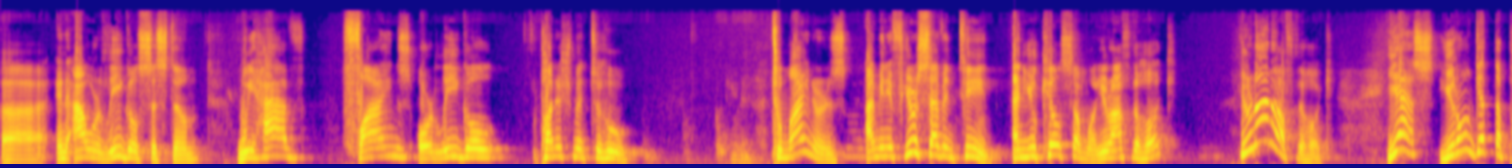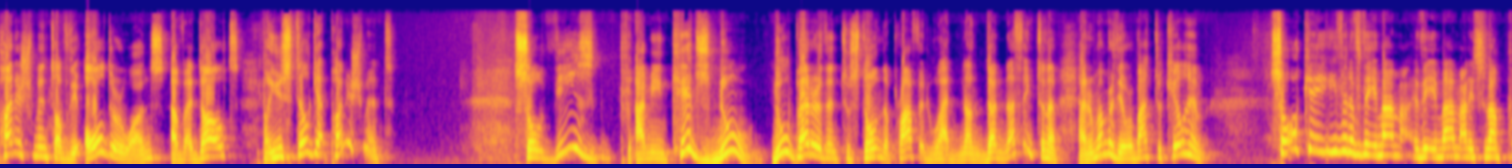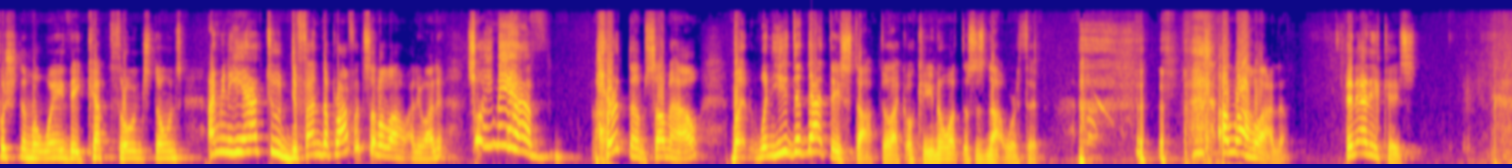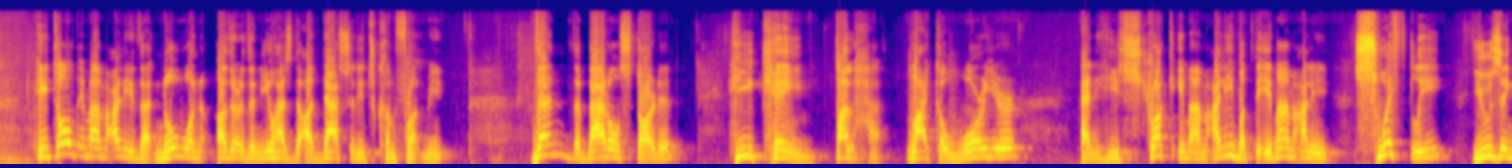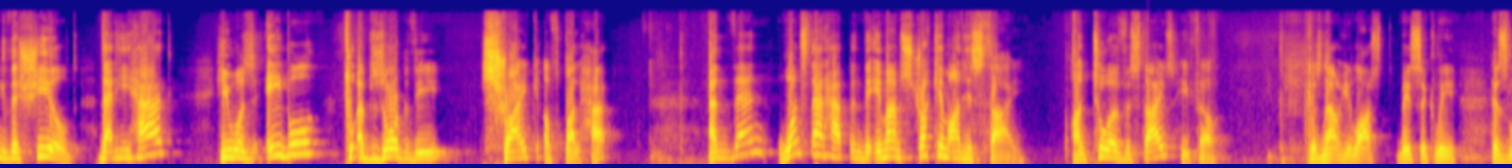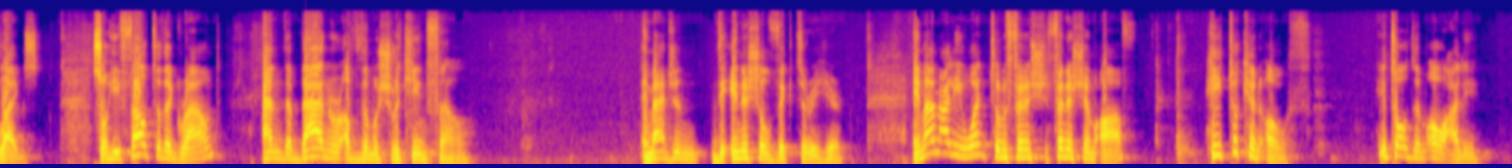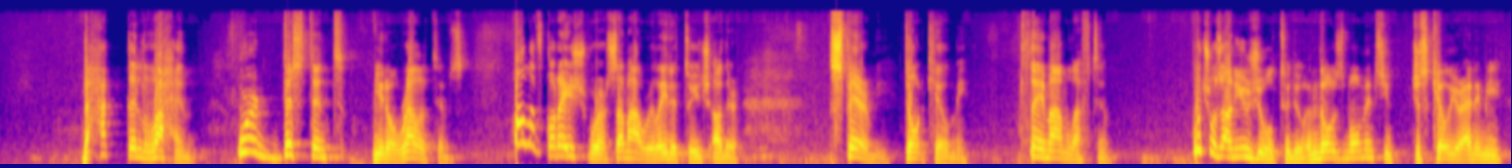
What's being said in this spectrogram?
uh, in our legal system, we have fines or legal punishment to who? To minors. I mean, if you're 17 and you kill someone, you're off the hook? You're not off the hook. Yes, you don't get the punishment of the older ones, of adults, but you still get punishment. So these, I mean, kids knew, knew better than to stone the Prophet who had none, done nothing to them. And remember, they were about to kill him. So okay, even if the Imam, the Imam السلام, pushed them away, they kept throwing stones. I mean, he had to defend the Prophet sallallahu So he may have hurt them somehow, but when he did that, they stopped. They're like, okay, you know what? This is not worth it. Allahu A'lam. In any case, he told Imam Ali that no one other than you has the audacity to confront me. Then the battle started. He came, Talha, like a warrior and he struck Imam Ali, but the Imam Ali swiftly, using the shield that he had, he was able to absorb the strike of Talha. And then once that happened, the Imam struck him on his thigh. On two of his thighs, he fell. Because now he lost basically his legs. So he fell to the ground and the banner of the mushrikeen fell. Imagine the initial victory here. Imam Ali went to finish, finish him off. He took an oath. He told him, Oh Ali, بحق الرحم, we're distant, you know, relatives. All of Quraysh were somehow related to each other. Spare me, don't kill me. The Imam left him, which was unusual to do. In those moments, you just kill your enemy.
